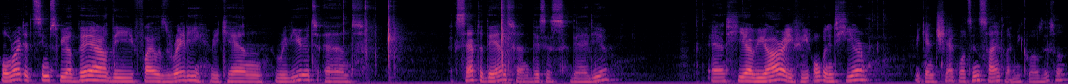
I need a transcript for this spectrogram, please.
Alright, it seems we are there, the file is ready, we can review it and accept at the end, and this is the idea. And here we are, if we open it here, we can check what's inside, let me close this one.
